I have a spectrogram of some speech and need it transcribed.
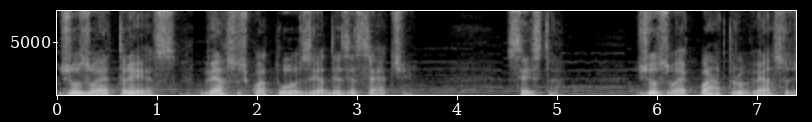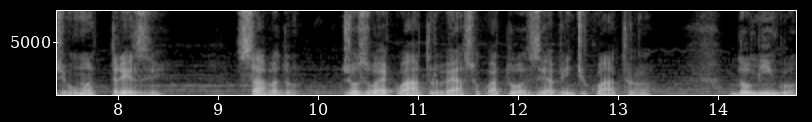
Josué 3, versos 14 a 17. Sexta, Josué 4, versos de 1 a 13. Sábado, Josué 4, verso 14 a 24. Domingo,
